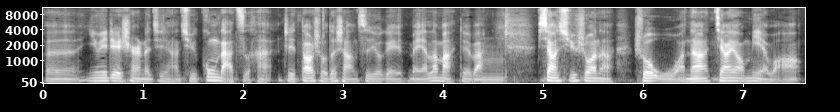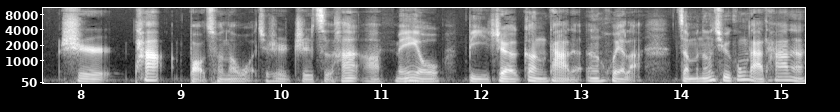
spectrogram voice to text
呃，因为这事儿呢，就想去攻打子罕，这到手的赏赐就给没了嘛，对吧？嗯项须说呢，说我呢将要灭亡，是他保存了我，就是指子罕啊，没有比这更大的恩惠了，怎么能去攻打他呢？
